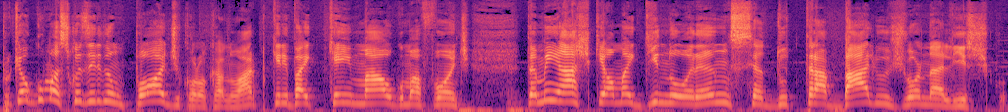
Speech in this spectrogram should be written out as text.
Porque algumas coisas ele não pode colocar no ar porque ele vai queimar alguma fonte. Também acho que é uma ignorância do trabalho jornalístico.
